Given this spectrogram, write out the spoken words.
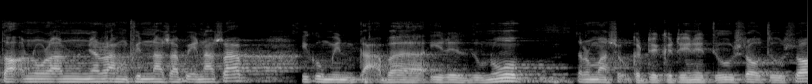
ta'nulan nyerang fin nasabi nasab iku min ka'ba dzunub termasuk gede-gede ini dosa-dosa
